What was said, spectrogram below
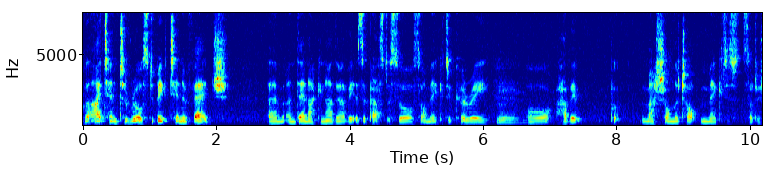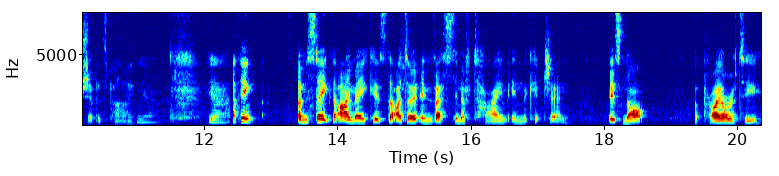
But I tend to roast a big tin of veg, um, and then I can either have it as a pasta sauce or make it a curry Mm. or have it put mash on the top and make it a sort of shepherd's pie. Yeah. Yeah. I think a mistake that I make is that I don't invest enough time in the kitchen. It's not a priority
